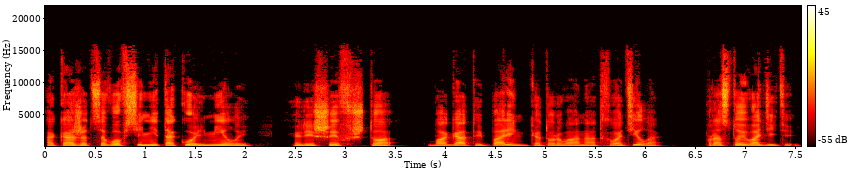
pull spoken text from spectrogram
окажется вовсе не такой милой, решив, что богатый парень, которого она отхватила, простой водитель.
